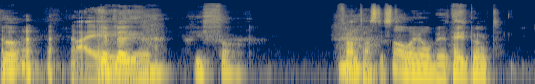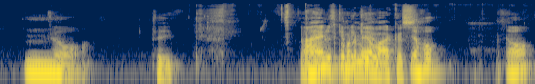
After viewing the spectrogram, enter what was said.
Ja. Nej. Fy fan. fantastiskt. Ja, vad jobbigt. Höjdpunkt. Ja, fy. Nej, men det ska håller med kul. Marcus. Jag, hopp, ja,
